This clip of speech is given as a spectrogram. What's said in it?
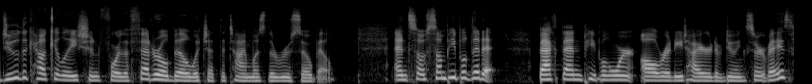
do the calculation for the federal bill, which at the time was the Russo bill. And so some people did it. Back then, people weren't already tired of doing surveys,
